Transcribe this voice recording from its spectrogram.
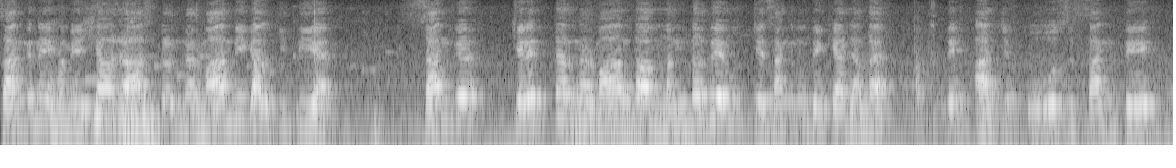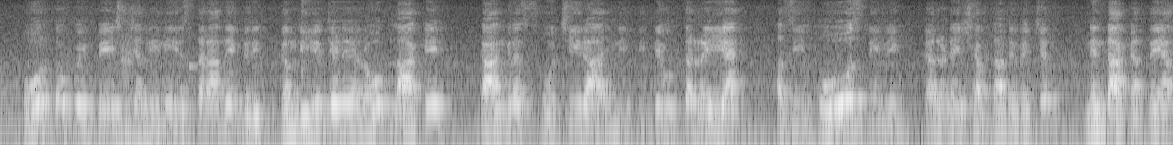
ਸੰਘ ਨੇ ਹਮੇਸ਼ਾ ਰਾਸ਼ਟਰ ਨਿਰਮਾਣ ਦੀ ਗੱਲ ਕੀਤੀ ਹੈ। ਸੰਘ ਚਰਿੱਤਰ ਨਿਰਮਾਣ ਦਾ ਮੰਦਰ ਦੇ ਰੂਪ 'ਚ ਸੰਘ ਨੂੰ ਦੇਖਿਆ ਜਾਂਦਾ ਹੈ। ਤੇ ਅੱਜ ਉਸ ਸੰਘ ਤੇ ਹੋਰ ਤੋਂ ਕੋਈ ਪੇਸ਼ ਚੱਲੀ ਨਹੀਂ। ਇਸ ਤਰ੍ਹਾਂ ਦੇ ਗਰੀ- ਗੰਭੀਰ ਜਿਹੜੇ ਆਰੋਪ ਲਾ ਕੇ ਕਾਂਗਰਸ ਸੋਚੀ ਰਾਜਨੀਤੀ ਤੇ ਉਤਰ ਰਹੀ ਹੈ। ਅਸੀਂ ਉਸ ਦੀ ਵੀ ਕਰੜੇ ਸ਼ਬਦਾਂ ਦੇ ਵਿੱਚ ਨਿੰਦਾ ਕਰਦੇ ਆ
